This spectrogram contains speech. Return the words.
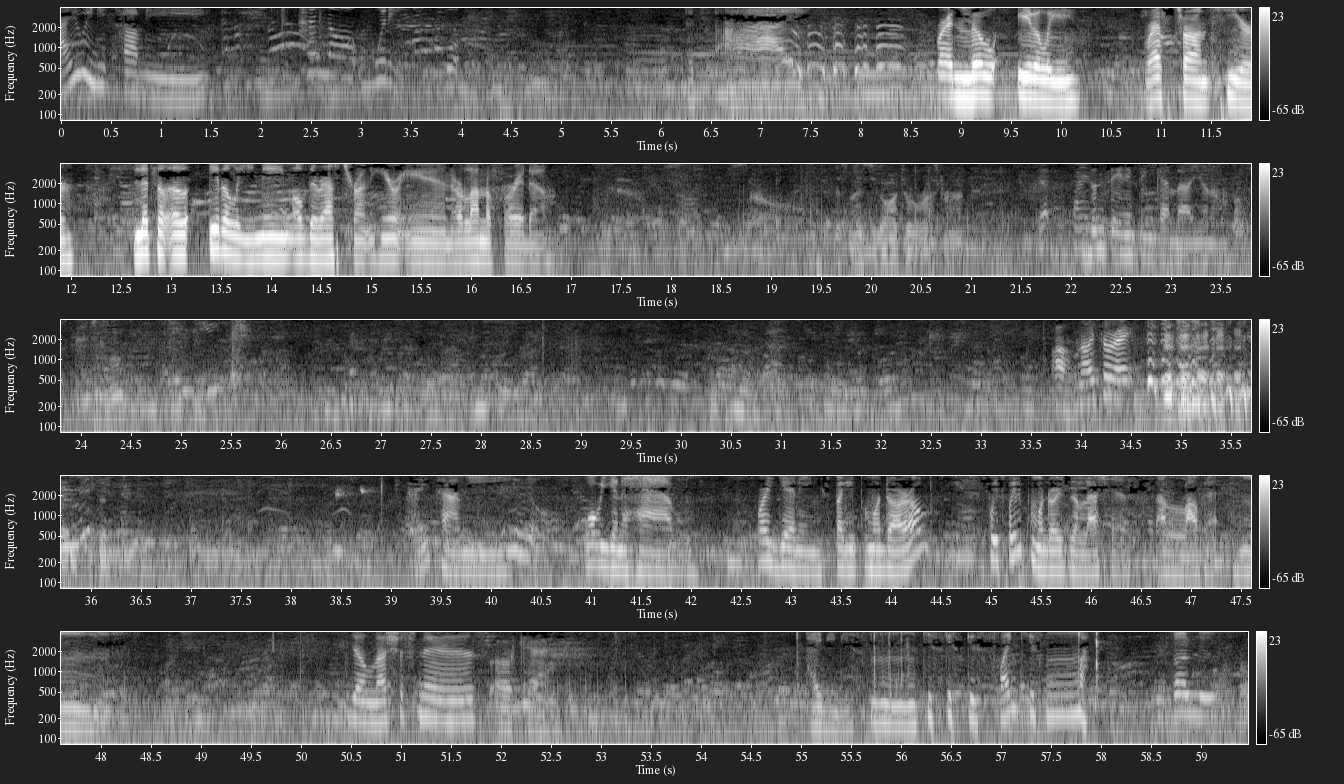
Hi, Winnie Tommy. Hello, Woody. Look. It's I. We're in Little Italy restaurant here. Little Italy, name of the restaurant here in Orlando, Florida. So, it's nice to go out to a restaurant. Yep, fine. Don't say anything, Kanda, you know. I just... Oh, no, it's alright. Hi, Tommy. What are we gonna have? What are you getting? Spaghetti pomodoro? Yes. Wait, spaghetti pomodoro is delicious. I love it. Mm. Deliciousness. Okay. Hi, babies. Mm, kiss, kiss, kiss. Flying kiss. Mwah. Values.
